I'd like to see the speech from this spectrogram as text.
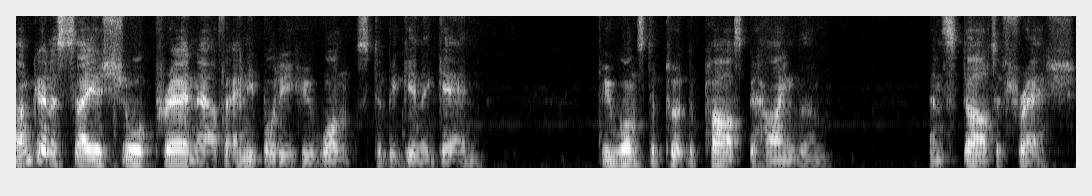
I'm going to say a short prayer now for anybody who wants to begin again, who wants to put the past behind them and start afresh.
